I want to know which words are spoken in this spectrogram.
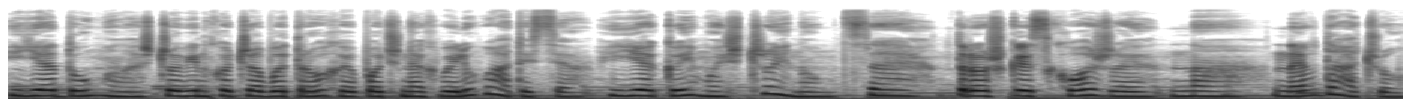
Я думала, що він хоча б трохи почне хвилюватися якимось чином. Це трошки схоже на невдачу.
